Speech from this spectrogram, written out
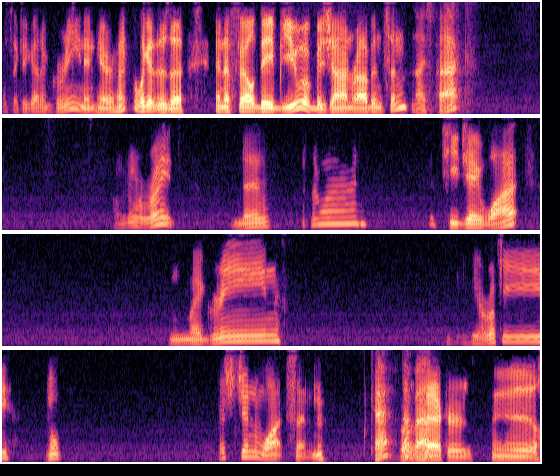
Looks like I got a green in here. Huh? Look at there's a NFL debut of Bijan Robinson. Nice pack. All right. The other one. TJ Watt. My green. Be a rookie. Nope. Christian Watson. Okay, for not the bad. Packers. Ugh.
